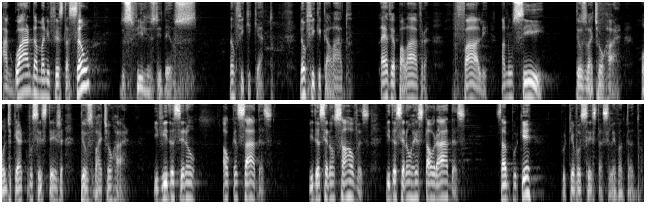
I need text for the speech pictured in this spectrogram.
aguarda a manifestação dos filhos de Deus. Não fique quieto, não fique calado. Leve a palavra, fale, anuncie. Deus vai te honrar. Onde quer que você esteja, Deus vai te honrar. E vidas serão alcançadas, vidas serão salvas, vidas serão restauradas. Sabe por quê? Porque você está se levantando.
